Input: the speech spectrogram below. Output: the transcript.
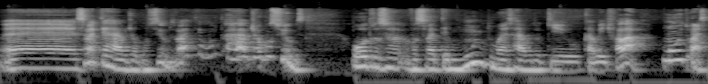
É, você vai ter raiva de alguns filmes? Vai ter muita raiva de alguns filmes. Outros você vai ter muito mais raiva do que eu acabei de falar, muito mais.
